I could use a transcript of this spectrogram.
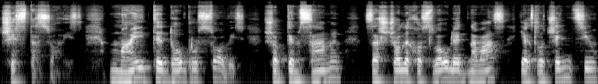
чиста совість. Майте добру совість, щоб тим самим, за що лихословлять на вас, як злочинців,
